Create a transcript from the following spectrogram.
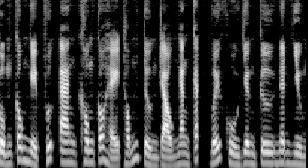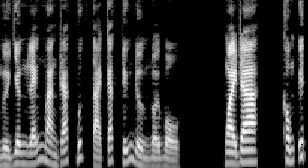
Cụm công nghiệp Phước An không có hệ thống tường rào ngăn cách với khu dân cư nên nhiều người dân lén mang rác vứt tại các tuyến đường nội bộ. Ngoài ra, không ít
